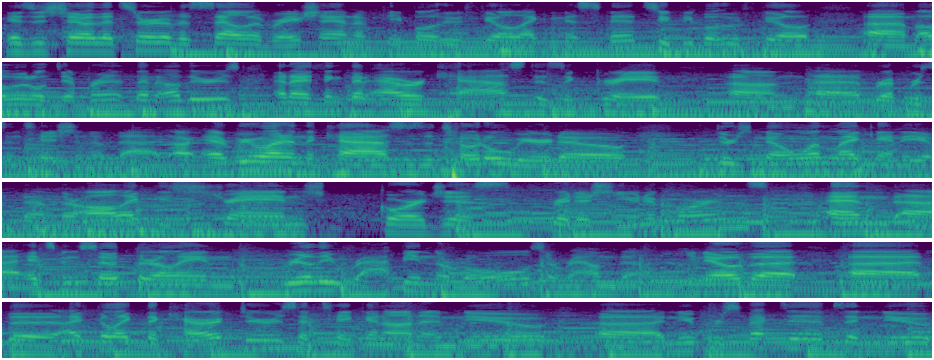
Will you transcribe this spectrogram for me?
is a show that's sort of a celebration of people who feel like misfits, who people who feel um, a little different than others. And I think that our cast is a great um, uh, representation of that. Our, everyone in the cast is a total weirdo. There's no one like any of them. They're all like these strange, gorgeous British unicorns, and uh, it's been so thrilling, really wrapping the roles around them. You know, the uh, the I feel like the characters have taken on a new uh, new perspectives and new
